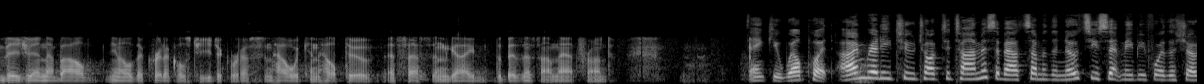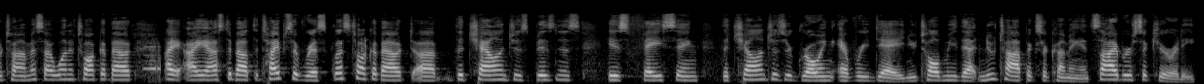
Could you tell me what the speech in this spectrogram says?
vision about you know the critical strategic risks and how we can help to assess and guide the business on that front. Thank you. Well put. I'm ready to talk to Thomas about some of the notes you sent me before the show, Thomas. I want to talk about, I, I asked about the types of risk. Let's talk about uh, the challenges business is facing. The challenges are growing every day. You told me that new topics are coming in cybersecurity,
